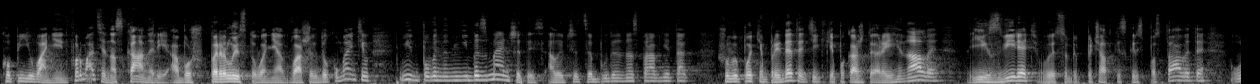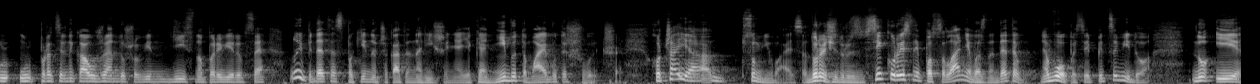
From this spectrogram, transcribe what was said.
копіювання інформації на сканері або ж перелистування ваших документів, він повинен ніби зменшитись. Але чи це буде насправді так? Що ви потім прийдете, тільки покажете оригінали, їх звірять, ви собі печатки скрізь поставите у, у працівника уженду, щоб він дійсно перевірив все. Ну і підете спокійно чекати на рішення, яке нібито має бути швидше. Хоча я сумніваюся. До речі, друзі, всі корисні посилання ви знайдете в описі під це відео. Ну і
